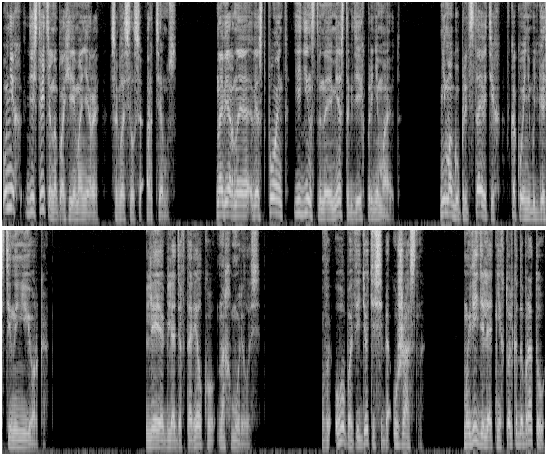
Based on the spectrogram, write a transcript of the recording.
«У них действительно плохие манеры», — согласился Артемус. «Наверное, Вестпойнт — единственное место, где их принимают. Не могу представить их в какой-нибудь гостиной Нью-Йорка». Лея, глядя в тарелку, нахмурилась. «Вы оба ведете себя ужасно. Мы видели от них только доброту,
